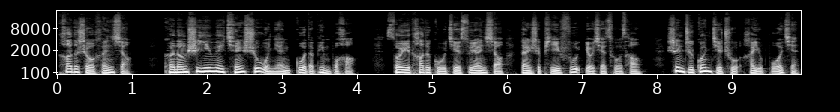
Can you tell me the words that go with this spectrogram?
他的手很小，可能是因为前十五年过得并不好，所以他的骨节虽然小，但是皮肤有些粗糙，甚至关节处还有薄茧。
